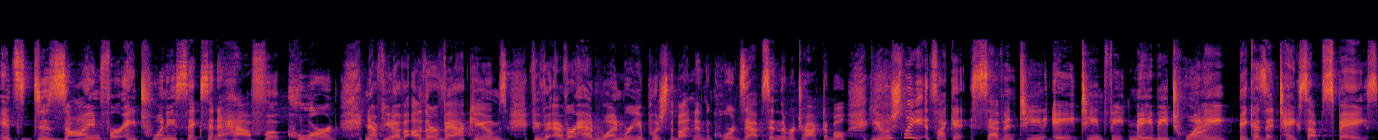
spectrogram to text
It's designed for a 26 and a half foot cord. Now, if you have other vacuums, if you've ever had one where you push the button and the cord zaps in the retractable, usually it's like at 17, 18 feet, maybe 20, Right. because it takes up space.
